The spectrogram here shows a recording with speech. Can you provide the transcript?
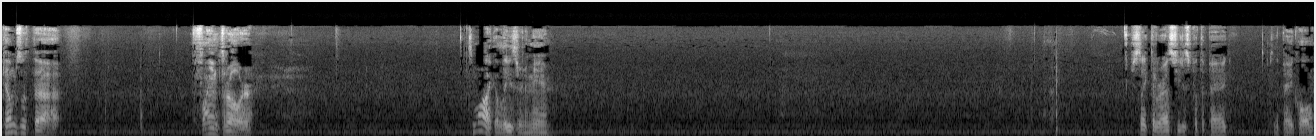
Comes with a flamethrower. It's more like a laser to me. Just like the rest, you just put the peg to the peg hole.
